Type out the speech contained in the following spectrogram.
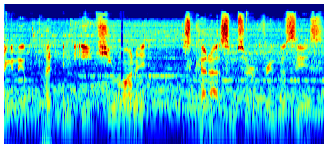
I'm gonna put an EQ on it, just cut out some certain frequencies.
